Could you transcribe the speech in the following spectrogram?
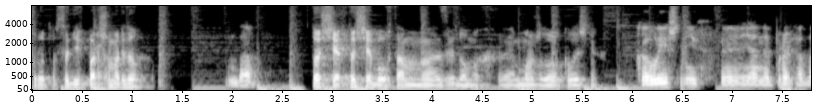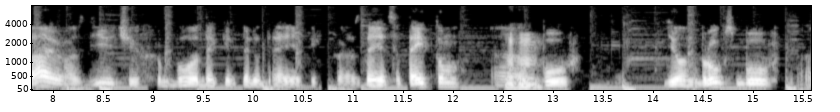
Круто. Сидів в першому ряду. Да. Хто ще? Хто ще був там е, з відомих, е, можливо, колишніх? Колишніх е, я не пригадаю, а з діючих було декілька людей, яких, е, здається, Тейтум е, Мгм. був, Ділан Брукс був, е,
